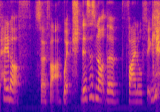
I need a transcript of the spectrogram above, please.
paid off so far, which this is not the final figure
